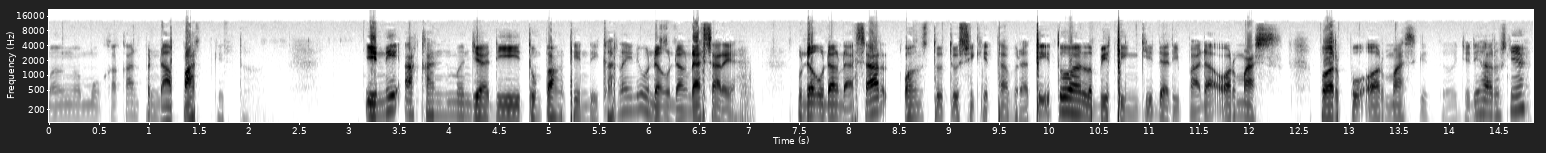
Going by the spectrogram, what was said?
mengemukakan pendapat gitu. Ini akan menjadi tumpang tindih karena ini undang-undang dasar ya. Undang-undang dasar konstitusi kita berarti itu lebih tinggi daripada ormas, perpu ormas gitu. Jadi harusnya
